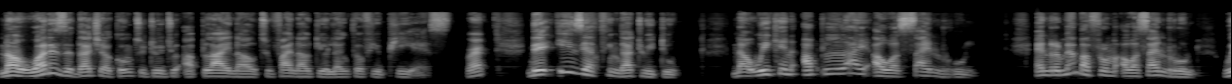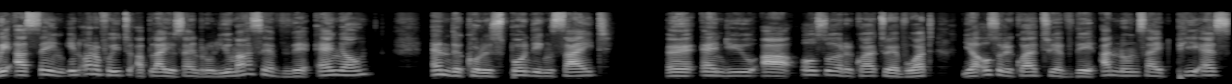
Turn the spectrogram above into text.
Now, what is it that you're going to do to apply now to find out your length of your PS, right? The easier thing that we do, now we can apply our sine rule. And remember from our sine rule, we are saying in order for you to apply your sine rule, you must have the angle and the corresponding side. Uh, and you are also required to have what? You are also required to have the unknown side PS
